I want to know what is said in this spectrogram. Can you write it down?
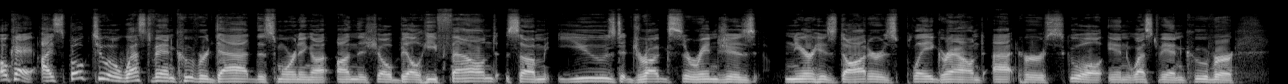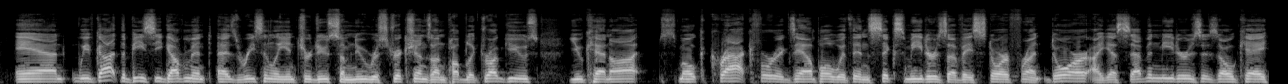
Okay, I spoke to a West Vancouver dad this morning on the show, Bill. He found some used drug syringes near his daughter's playground at her school in West Vancouver. And we've got the BC government has recently introduced some new restrictions on public drug use. You cannot smoke crack, for example, within six meters of a storefront door. I guess seven meters is okay.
